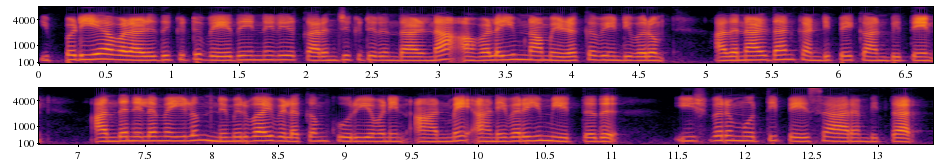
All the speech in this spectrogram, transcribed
இப்படியே அவள் அழுதுகிட்டு வேதனையில் கரைஞ்சுக்கிட்டு இருந்தாள்னா அவளையும் நாம் இழக்க வேண்டி வரும். அதனால்தான் கண்டிப்பை காண்பித்தேன். அந்த நிலைமையிலும் நிமிர்வாய் விளக்கம் கூறியவனின் ஆண்மை அனைவரையும் ஈர்த்தது. ஈஸ்வரமூர்த்தி பேச ஆரம்பித்தார்.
